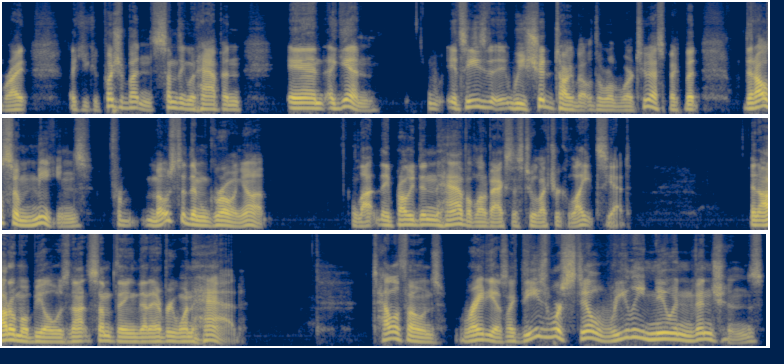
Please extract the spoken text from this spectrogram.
right? Like you could push a button something would happen. And again it's easy we should talk about the world war ii aspect but that also means for most of them growing up a lot they probably didn't have a lot of access to electric lights yet. An automobile was not something that everyone had telephones radios like these were still really new inventions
